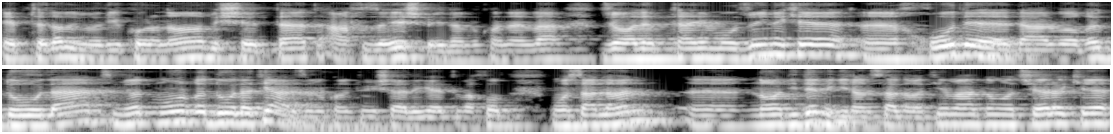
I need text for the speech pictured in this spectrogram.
ابتلا به بیماری کرونا به شدت افزایش پیدا می‌کنه و جالب ترین موضوع اینه که خود در واقع دولت میاد مرغ دولتی عرضه می‌کنه تو این شرایط و خب مسلما نادیده می‌گیرن سلامتی مردم و چرا که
